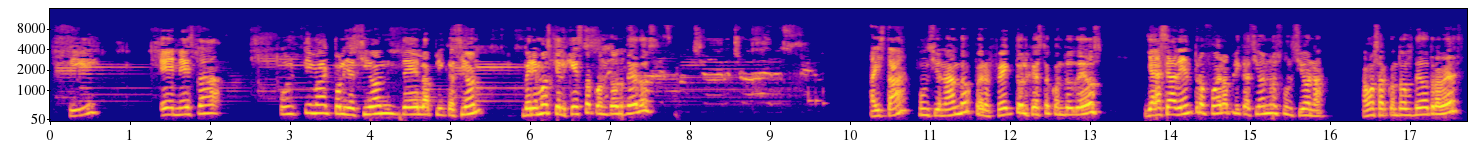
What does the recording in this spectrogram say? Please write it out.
sí, en esta última actualización de la aplicación, veremos que el gesto con dos dedos, ahí está, funcionando, perfecto, el gesto con dos dedos, ya sea adentro o fuera de la aplicación nos funciona. Vamos a dar con dos dedos otra vez.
